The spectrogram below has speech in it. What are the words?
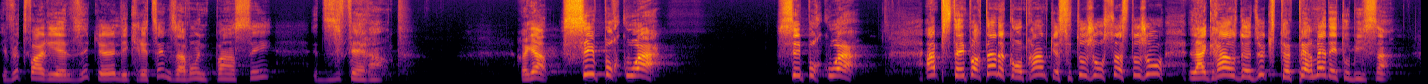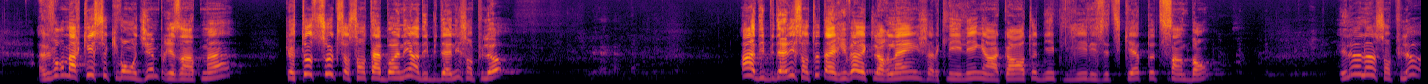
il veut te faire réaliser que les chrétiens, nous avons une pensée différente. Regarde, c'est pourquoi? C'est pourquoi? Ah, c'est important de comprendre que c'est toujours ça, c'est toujours la grâce de Dieu qui te permet d'être obéissant. Avez-vous remarqué, ceux qui vont au gym présentement, que tous ceux qui se sont abonnés en début d'année ne sont plus là? Ah, en début d'année, ils sont tous arrivés avec leur linge, avec les lignes encore, tout bien plié, les étiquettes, tout sentent bon. Et là, là, ils ne sont plus là.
